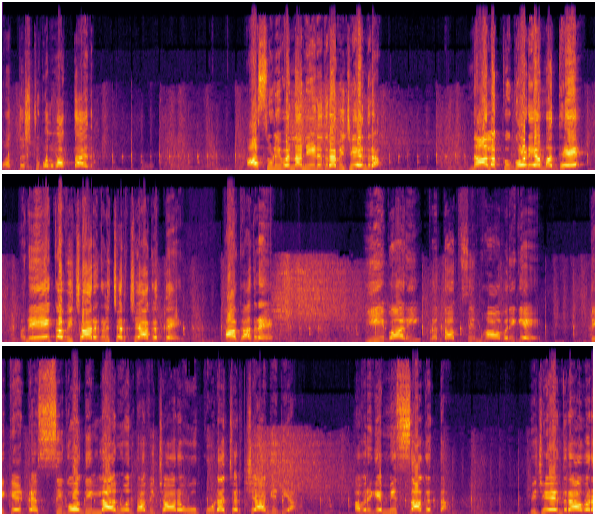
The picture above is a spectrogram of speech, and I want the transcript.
ಮತ್ತಷ್ಟು ಬಲವಾಗ್ತಾ ಇದೆ. ಆ ಸುಳಿವನ್ನ ನೀಡಿದ್ರ ವಿಜಯೇಂದ್ರ. ನಾಲ್ಕು ಗೋಡೆಯ ಮಧ್ಯೆ ಅನೇಕ ವಿಚಾರಗಳು ಚರ್ಚೆ ಆಗತ್ತೆ. ಹಾಗಾದ್ರೆ ಈ ಬಾರಿ ಪ್ರತಾಪ್ ಸಿಂಹ ಅವರಿಗೆ ಟಿಕೆಟ್ ಸಿಗೋದಿಲ್ಲ ಅನ್ನುವಂತಹ ವಿಚಾರವೂ ಕೂಡ ಚರ್ಚೆ ಆಗಿದೆಯಾ? ಅವರಿಗೆ ಮಿಸ್ ಆಗತ್ತಾ? ವಿಜಯೇಂದ್ರ ಅವರ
